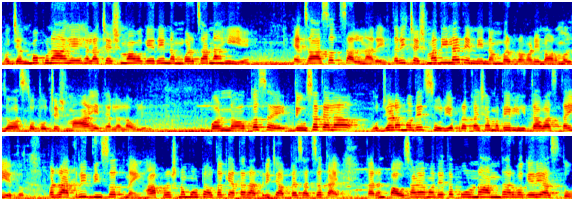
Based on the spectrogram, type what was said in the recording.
मग जन्मखुणा आहे ह्याला चष्मा वगैरे नंबरचा नाही आहे ह्याचा असंच चालणार आहे. तरी चष्मा दिला आहे त्यांनी नंबरप्रमाणे नॉर्मल जो असतो तो चष्मा आहे त्याला लावले पण कसं आहे दिवसा त्याला उजेडामध्ये सूर्यप्रकाशामध्ये लिहिता वाचता येतं. पण रात्री दिसत नाही. हा प्रश्न मोठा होता की आता रात्रीच्या अभ्यासाचं काय? कारण पावसाळ्यामध्ये तर पूर्ण अंधार वगैरे असतो.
